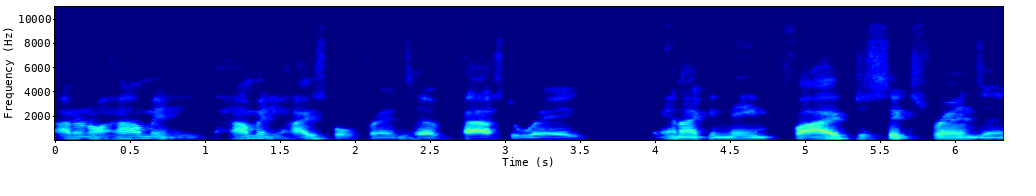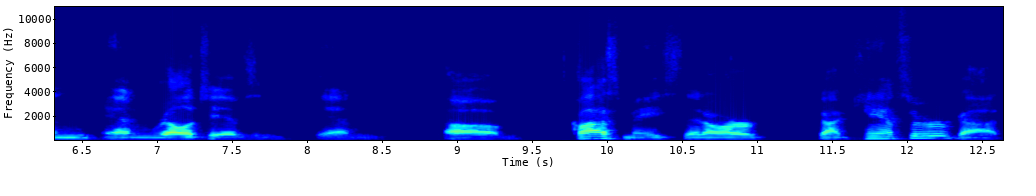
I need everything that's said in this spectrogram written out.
I don't know how many how many high school friends have passed away, and I can name five to six friends and and relatives and and um, classmates that are got cancer, got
